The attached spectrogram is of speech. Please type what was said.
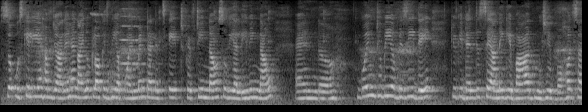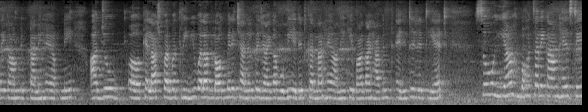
सो so, उसके लिए हम जा रहे हैं। Nine o'clock is the appointment and it's eight fifteen now so we are leaving now and going to be a busy day क्योंकि डेंटिस्ट से आने के बाद मुझे बहुत सारे काम निपटाने हैं अपने। आज जो uh, कैलाश पर्वत रिव्यू वाला ब्लॉग मेरे चैनल पे जाएगा वो भी एडिट करना है आने के बाद। I haven't edited it yet so yeah बहुत सारे काम है। Stay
